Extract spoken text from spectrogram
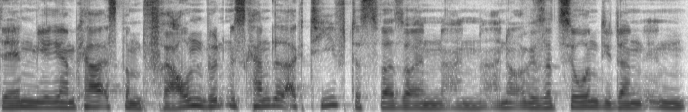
Denn Miriam K. ist beim Frauenbündnis Kandel aktiv. Das war so ein, ein, eine Organisation, die dann in,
